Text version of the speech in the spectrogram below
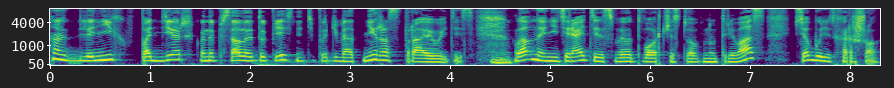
для них в поддержку написала эту песню, типа, ребят, не расстраивайтесь. Мгм. Главное, не теряйте свое творчество внутри вас, все будет хорошо.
